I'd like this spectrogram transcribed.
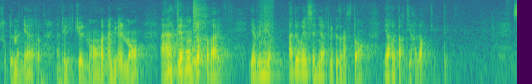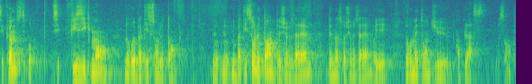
sorte de manière, intellectuellement, manuellement, à interrompre leur travail et à venir adorer le Seigneur quelques instants et à repartir à leur activité. C'est comme si, physiquement, nous rebâtissons le temple. Nous, bâtissons le temple de Jérusalem, de notre Jérusalem, voyez. Nous remettons Dieu en place, au centre.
